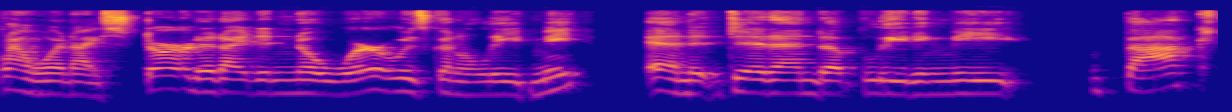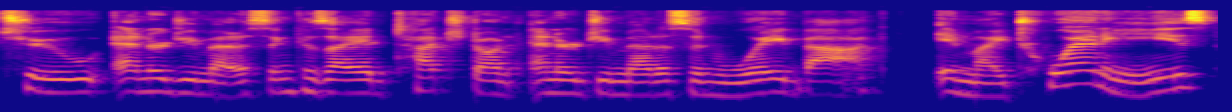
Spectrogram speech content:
And when I started, I didn't know where it was going to lead me. And it did end up leading me back to energy medicine because I had touched on energy medicine way back in my 20s.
